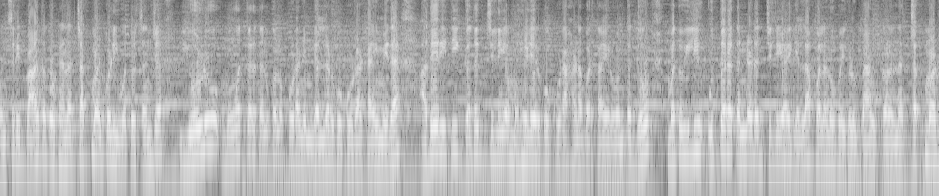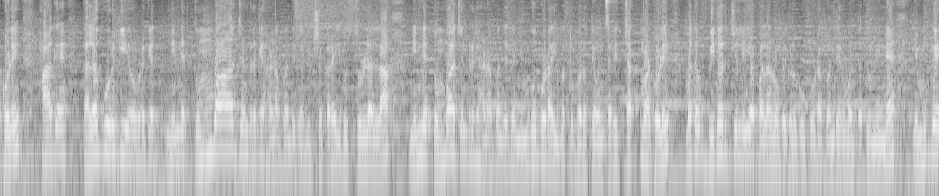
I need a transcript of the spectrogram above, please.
ಒಂದ್ಸರಿ ಬ್ಯಾಂಕ್ ಅಕೌಂಟ್ ಚೆಕ್ ಮಾಡ್ಕೊಳ್ಳಿ. ಇವತ್ತು ಸಂಜೆ ಏಳು ಮೂವತ್ತರ ತನಕ ಕೂಡ ನಿಮ್ಗೆಲ್ಲರಿಗೂ ಕೂಡ ಟೈಮ್ ಇದೆ. ಅದೇ ರೀತಿ ಗದಗ ಜಿಲ್ಲೆಯ ಮಹಿಳೆಯರಿಗೂ ಕೂಡ ಹಣ ಬರ್ತಾ ಇರುವಂತದ್ದು ಮತ್ತು ಇಲ್ಲಿ ಉತ್ತರ ಕನ್ನಡ ಜಿಲ್ಲೆಯ ಎಲ್ಲ ಫಲಾನುಭವಿಗಳು ಬ್ಯಾಂಕ್ಗಳನ್ನ ಚೆಕ್ ಮಾಡ್ಕೊಳ್ಳಿ. ಹಾಗೆ ಕಲಬುರಗಿ ಅವರಿಗೆ ನಿನ್ನೆ ತುಂಬಾ ಜನರಿಗೆ ಹಣ ಬಂದಿದೆ ವೀಕ್ಷಕರ. ಇದು ಸುಳ್ಳಲ್ಲ. ನಿನ್ನೆ ತುಂಬಾ ಜನರಿಗೆ ಹಣ ಬಂದಿದೆ, ನಿಮಗೂ ಕೂಡ ಇವತ್ತು ಬರುತ್ತೆ ಒಂದ್ಸರಿ ಚೆಕ್ ಮಾಡ್ಕೊಳ್ಳಿ. ಮತ್ತು ಬಿದರ್ ಜಿಲ್ಲೆಯ ಫಲಾನುಭವಿಗಳಿಗೂ ಕೂಡ ಬಂದಿರುವಂತದ್ದು ನಿನ್ನೆ. ನಿಮಗೆ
